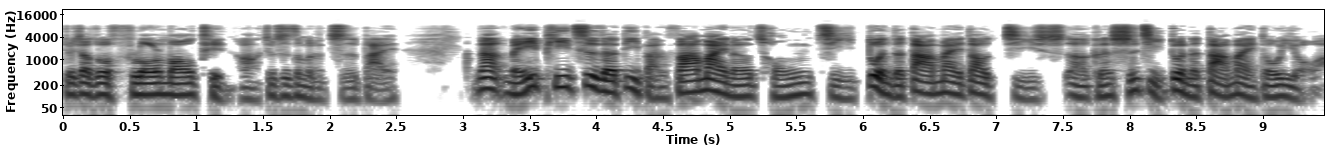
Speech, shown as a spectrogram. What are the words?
就叫做 floor mounting 啊，就是这么的直白。那每一批次的地板发麦呢，从几吨的大麦到几十呃，可能十几吨的大麦都有啊。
